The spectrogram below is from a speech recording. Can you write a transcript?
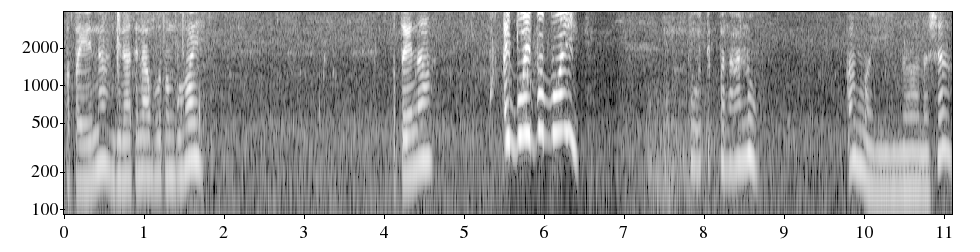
patay na. Hindi natin naabot ang buhay. Patay na. Ay, buhay pa, buhay! Putik panalo. Ah, mahina na siya.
